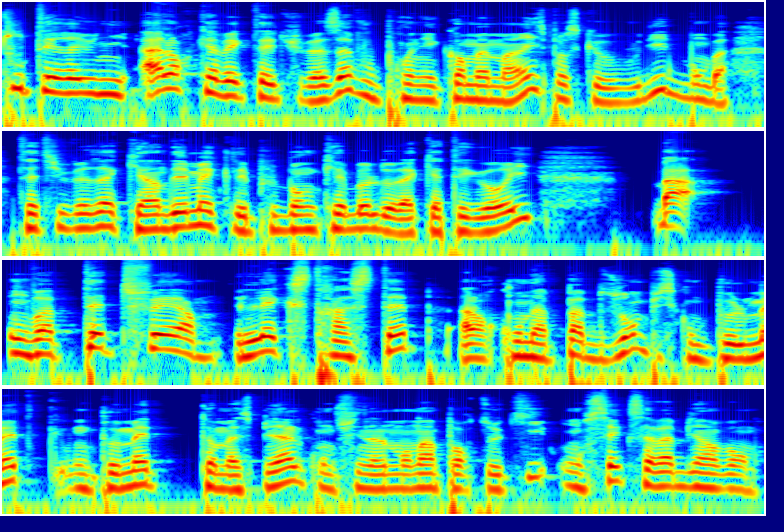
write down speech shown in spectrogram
Tout est réuni. Alors qu'avec Tai Tuivasa, vous preniez quand même un risque parce que vous vous dites bon bah Tai Tuivasa qui est un des mecs les plus bankable de la catégorie, bah on va peut-être faire l'extra step alors qu'on n'a pas besoin puisqu'on peut le mettre on peut mettre Thomas Pinal contre finalement n'importe qui, on sait que ça va bien vendre.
